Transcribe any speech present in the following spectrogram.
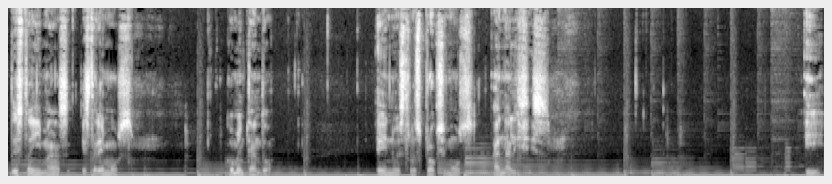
De esto y más estaremos comentando en nuestros próximos análisis y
